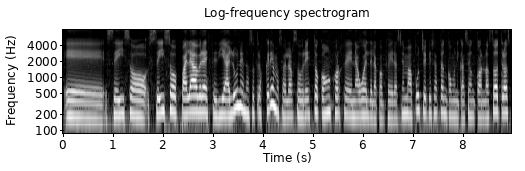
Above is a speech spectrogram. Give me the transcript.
eh, se hizo se hizo palabra este día lunes. Nosotros queremos hablar sobre esto con Jorge Nahuel de la Confederación Mapuche que ya está en comunicación con nosotros.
